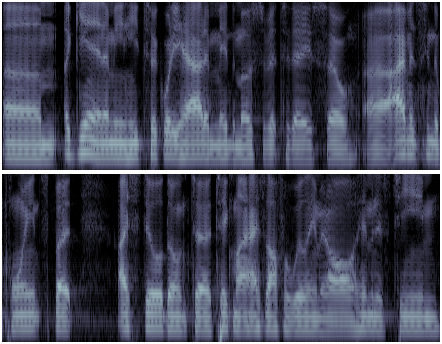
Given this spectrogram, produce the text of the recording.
um, again, I mean, he took what he had and made the most of it today. So uh, I haven't seen the points, but I still don't uh, take my eyes off of William at all. Him and his team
